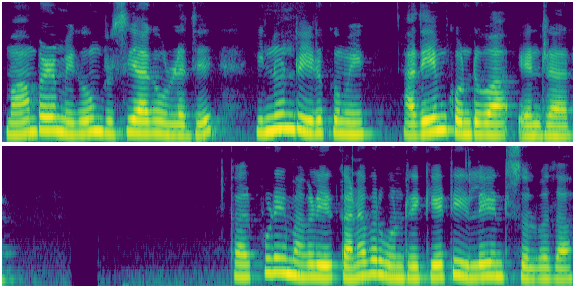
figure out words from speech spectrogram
மாம்பழம் மிகவும் ருசியாக உள்ளது. இன்னொன்று இருக்குமே அதையும் கொண்டு வா என்றார். கற்புடை மகளிர் கணவர் ஒன்றை கேட்டு இல்லை என்று சொல்வதா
